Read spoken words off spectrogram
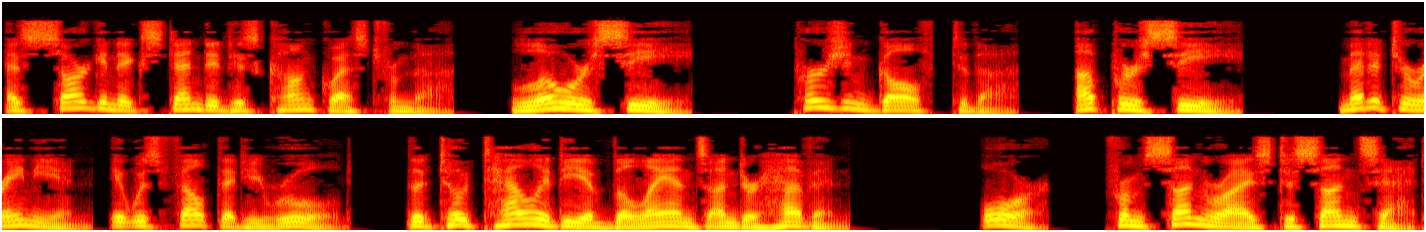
As Sargon extended his conquest from the «lower sea» Persian Gulf, to the «upper sea» Mediterranean, it was felt that he ruled «the totality of the lands under heaven» or from sunrise to sunset,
